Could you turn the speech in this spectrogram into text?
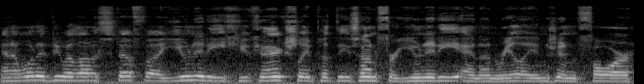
And I want to do a lot of stuff. Uh, Unity, you can actually put these on for Unity and Unreal Engine 4,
